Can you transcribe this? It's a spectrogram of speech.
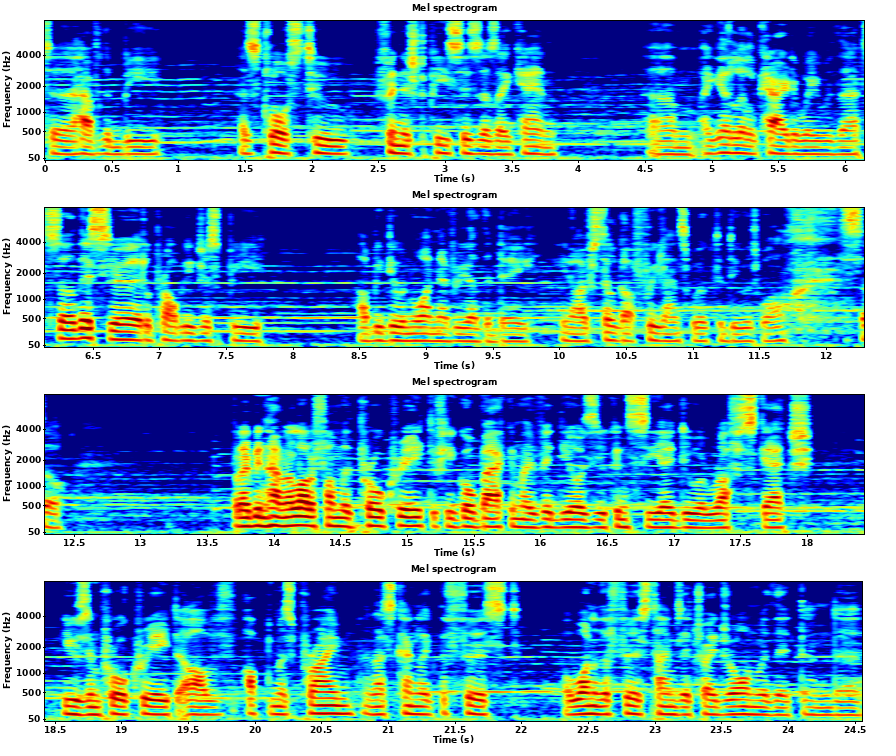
to have them be as close to finished pieces as I can. Um, I get a little carried away with that. So this year it'll probably just be I'll be doing one every other day. You know, I've still got freelance work to do as well. so but I've been having a lot of fun with Procreate. If you go back in my videos, you can see I do a rough sketch using Procreate of Optimus Prime, and that's kind of like the first, or one of the first times I tried drawing with it, and uh,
